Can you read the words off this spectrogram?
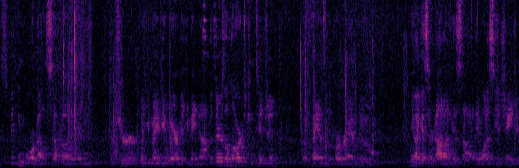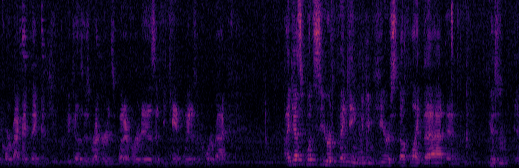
Speaking more about Sefo, and I'm sure what you may be aware of it, you may not, but there's a large contingent of fans of the program who, you know, I guess they're not on his side. They want to see a change at quarterback. They think that because his record is whatever it is, that he can't win as a quarterback. I guess what's your thinking when you hear stuff like that, and I guess Mhm. if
